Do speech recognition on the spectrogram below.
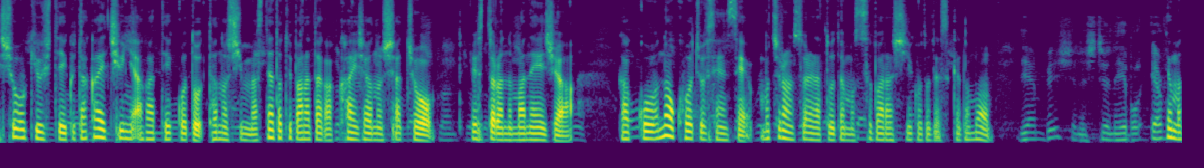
昇級していく高い地位に上がっていくことを楽しみますね。例えばあなたが会社の社長、レストランのマネージャー、学校の校長先生、もちろんそれらとても素晴らしいことですけども、でも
